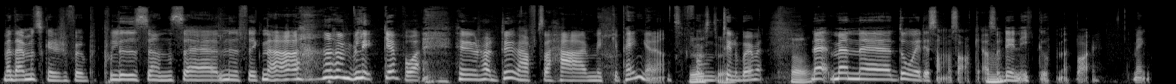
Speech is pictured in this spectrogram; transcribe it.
men däremot ska du få upp polisens eh, nyfikna blickar på hur har du haft så här mycket pengar ens? Från, till att börja med. Ja. Nej, men eh, då är det samma sak. Alltså, mm. Det är en icke uppmätbar mängd.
